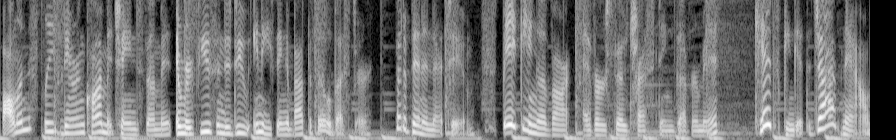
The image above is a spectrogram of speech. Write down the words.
falling asleep during climate change summit and refusing to do anything about the filibuster. Put a pin in that too. Speaking of our ever so trusting government, kids can get the job now.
